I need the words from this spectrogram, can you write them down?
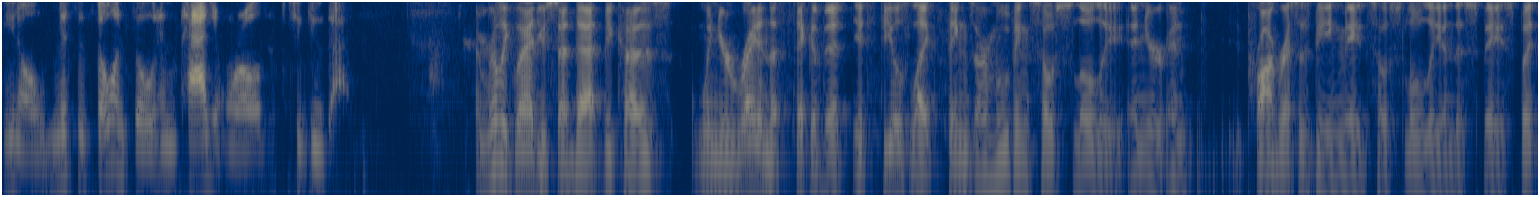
you know mrs so and so in the pageant world to do that I'm really glad you said that because when you're right in the thick of it, it feels like things are moving so slowly and you're and progress is being made so slowly in this space. But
